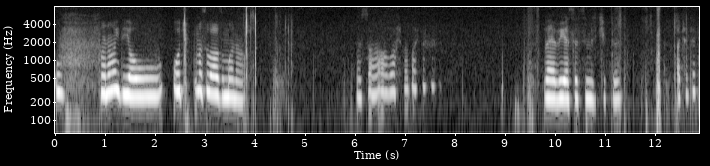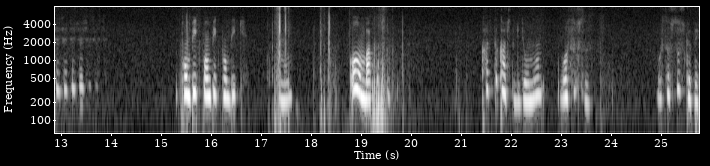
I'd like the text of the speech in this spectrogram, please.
Uf fenaydı ya o. O çıkması lazım bana. Mesela baş baş baş baş. Ve VSS'imiz çıktı. Aç aç aç aç aç aç aç aç. Pompik pompik pompik. Tamam. Oğlum bak. Kaçtı kaçtı gidiyor lan. Vasıfsız. Vasıfsız köpek.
